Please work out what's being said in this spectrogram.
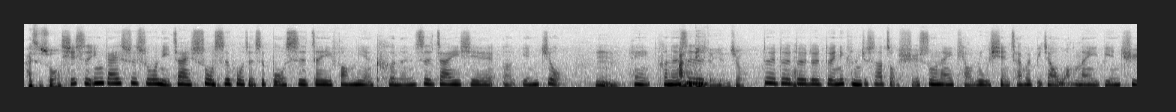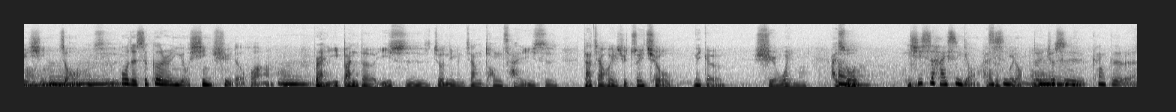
还是说，其实应该是说你在硕士或者是博士这一方面，可能是在一些呃研究，嗯，嘿，可能是案例的研究。对对对对对，你可能就是要走学术那一条路线，才会比较往那一边去行走，哦、或者是个人有兴趣的话，嗯，不然一般的医师，就你们这样同才医师，大家会去追求那个学位吗？还是说，嗯嗯、其实还是有，还是有，是对，就是看个人，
